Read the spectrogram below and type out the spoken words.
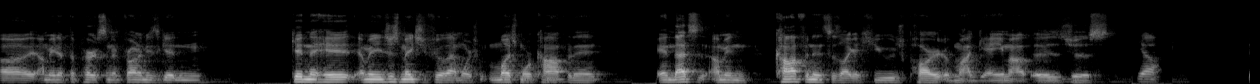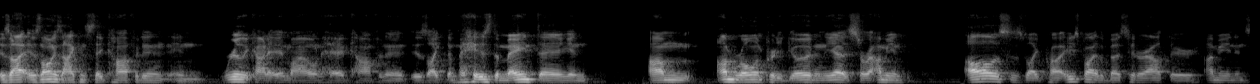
uh, I mean, if the person in front of me is getting getting a hit, I mean, it just makes you feel that much much more confident. And that's, I mean, confidence is like a huge part of my game. Out is just Yeah. As I as long as I can stay confident and really kind of in my own head, confident is like the is the main thing. And I'm I'm rolling pretty good. And yeah, so I mean. Allis is like probably he's probably the best hitter out there. I mean, and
